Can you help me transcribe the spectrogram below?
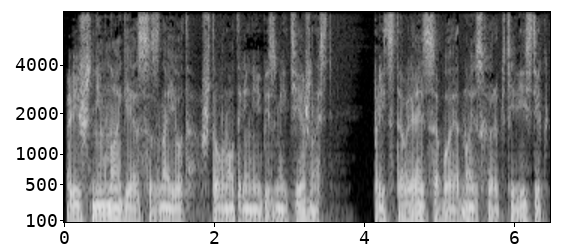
Лишь немногие осознают, что внутренняя безмятежность представляет собой одну из характеристик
